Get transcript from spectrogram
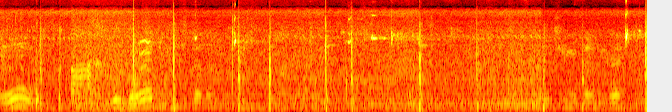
오. 이거 넣어야지 괜찮잖아. 넣지 못하는데.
